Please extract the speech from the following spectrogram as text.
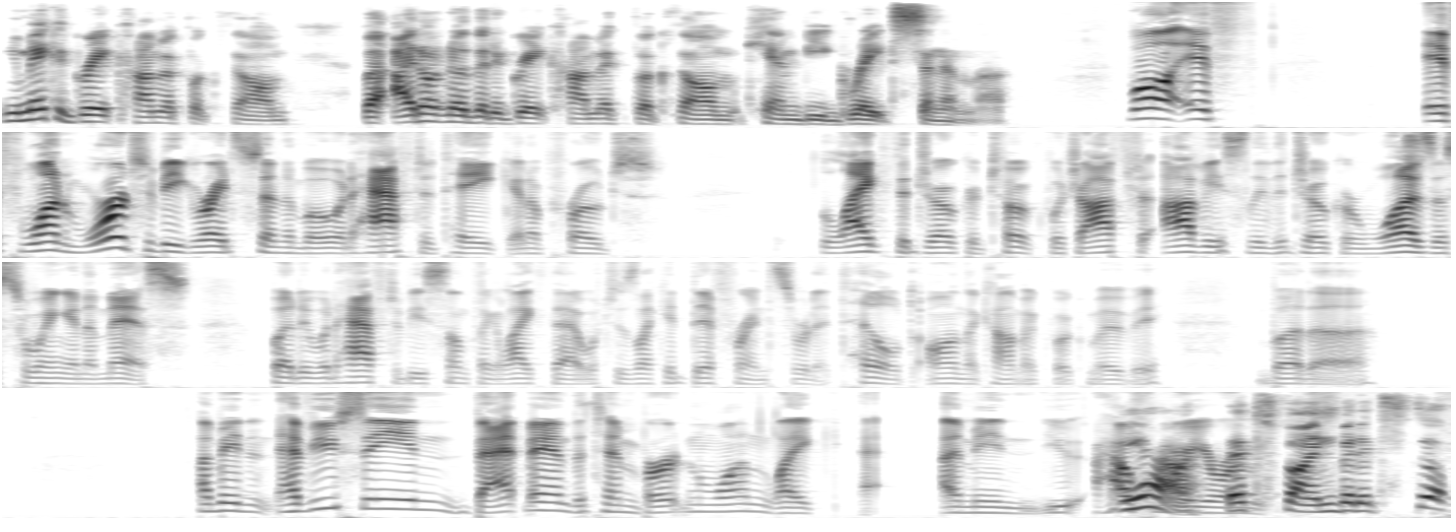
you make a great comic book film, but I don't know that a great comic book film can be great cinema. Well, if if one were to be great cinema, would have to take an approach like the Joker took, which obviously the Joker was a swing and a miss, but it would have to be something like that, which is like a different sort of tilt on the comic book movie. But uh I mean, have you seen Batman the Tim Burton one? Like I mean, you how yeah, familiar are that's fun, but it's still.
